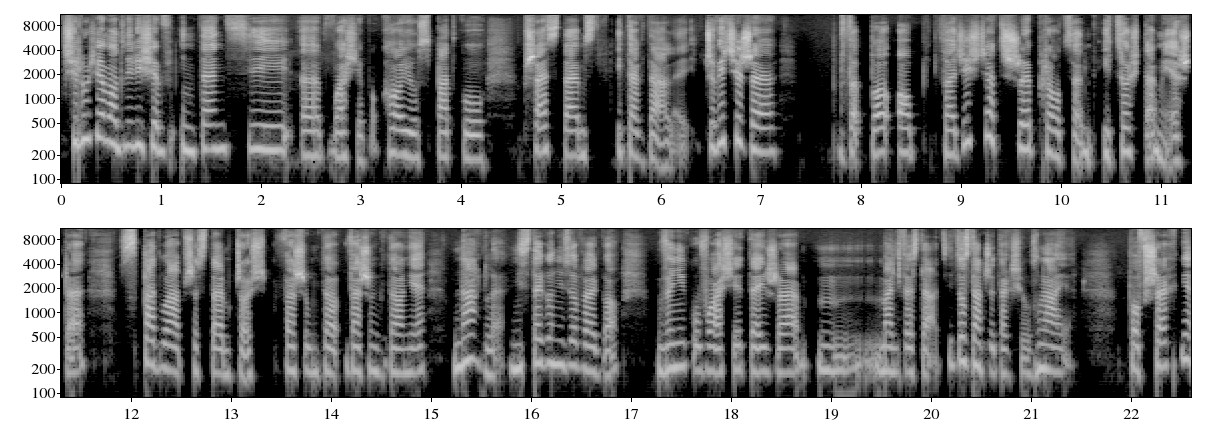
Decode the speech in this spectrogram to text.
Ci ludzie modlili się w intencji e, właśnie pokoju, spadku przestępstw i tak dalej. Czy wiecie, że o 23% i coś tam jeszcze spadła przestępczość w Waszyngtonie nagle, ni z tego, ni z owego, w wyniku właśnie tejże mm, manifestacji. To znaczy, tak się uznaje. Powszechnie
